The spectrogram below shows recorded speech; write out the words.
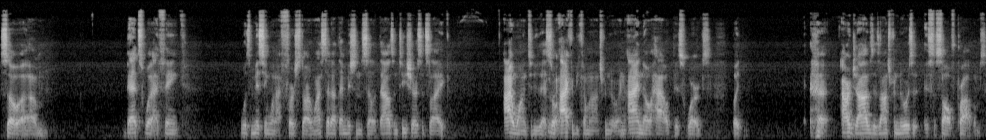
So um, that's what I think was missing when I first started. When I set out that mission to sell a thousand T-shirts, it's like I wanted to do that so Right. I could become an entrepreneur, and Mhm. I know how this works. But our jobs as entrepreneurs is to solve problems,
